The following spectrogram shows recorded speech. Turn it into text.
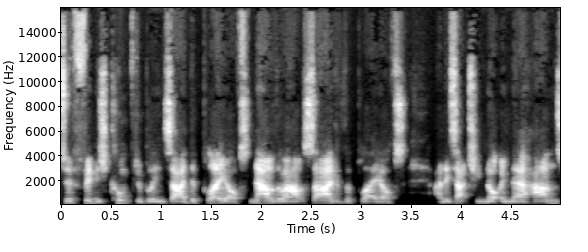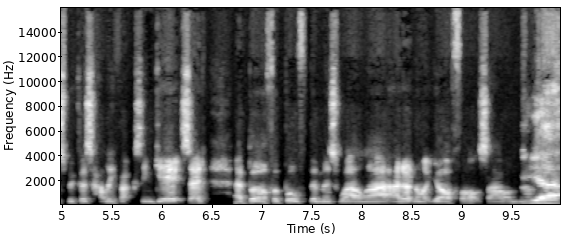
to finish comfortably inside the playoffs. Now they're outside of the playoffs, and it's actually not in their hands because Halifax and Gateshead are both above them as well. I, I don't know what your thoughts are on that. Yeah,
